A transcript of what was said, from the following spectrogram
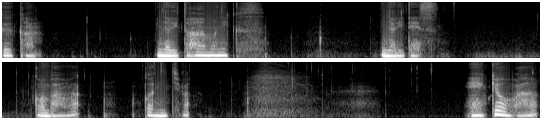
空間。みのりとハーモニクス。みのりです。こんばんは。こんにちは。えー今日は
